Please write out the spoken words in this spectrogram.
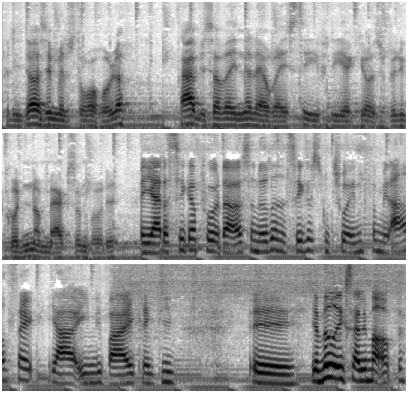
Fordi der er simpelthen store huller. Der har vi så været inde og lave reste i, fordi jeg gjorde selvfølgelig kunden opmærksom på det. Jeg er da sikker på, at der også er noget, der hedder sikkerhedskultur inden for mit eget fag. Jeg er egentlig bare ikke rigtig... Øh, jeg ved ikke særlig meget om det.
